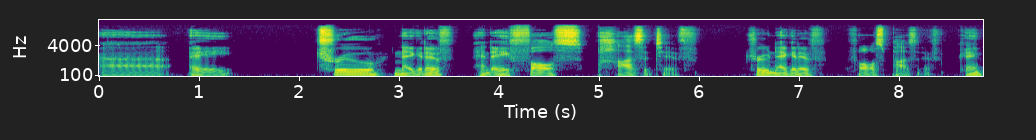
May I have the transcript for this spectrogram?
uh, a true negative and a false positive. True negative, false positive. Okay,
